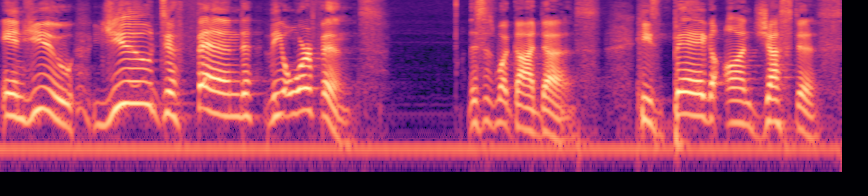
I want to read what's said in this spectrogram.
in you. You defend the orphans. This is what God does. He's big on justice.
